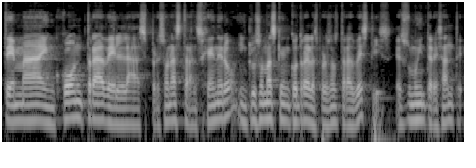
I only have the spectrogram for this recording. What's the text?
tema en contra de las personas transgénero, incluso más que en contra de las personas transvestis. Eso es muy interesante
